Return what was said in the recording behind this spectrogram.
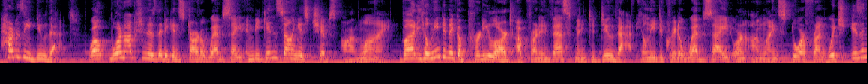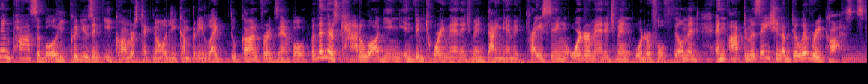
How does he do that? Well, one option is that he can start a website and begin selling his chips online. But he'll need to make a pretty large upfront investment to do that. He'll need to create a website or an online storefront, which isn't impossible. He could use an e commerce technology company like Dukaan, for example. But then there's cataloging, inventory management, dynamic pricing, order management, order fulfillment, and optimization of delivery costs.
